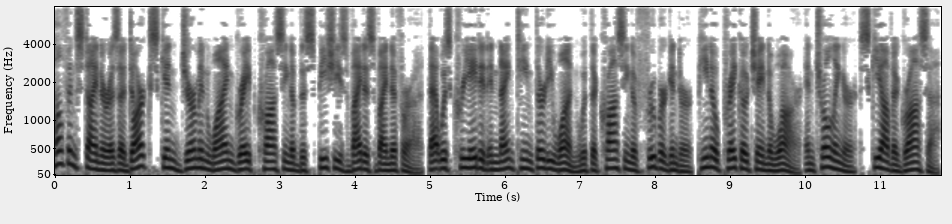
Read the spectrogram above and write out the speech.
Helfensteiner is a dark-skinned German wine grape crossing of the species Vitis vinifera, that was created in 1931 with the crossing of Frühburgunder Pinot Précoce Noir and Trollinger Schiava Grassa.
